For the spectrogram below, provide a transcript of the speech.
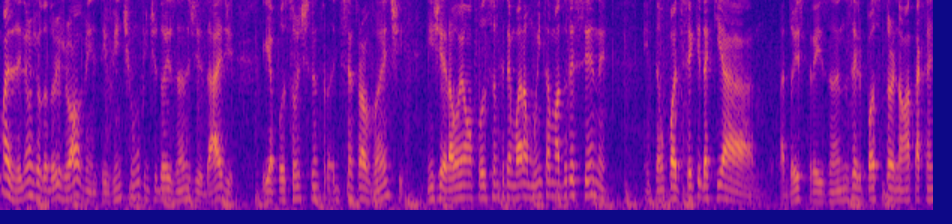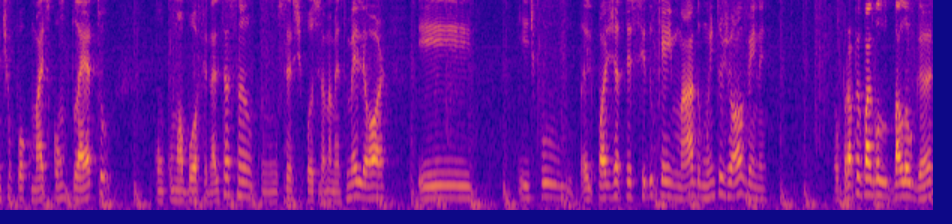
mas ele é um jogador jovem, ele tem 21, 22 anos de idade e a posição de, centro, de centroavante, em geral, é uma posição que demora muito a amadurecer, né? Então pode ser que daqui a, a dois, três anos ele possa se tornar um atacante um pouco mais completo, com, com uma boa finalização, com um senso de posicionamento melhor e, e tipo, ele pode já ter sido queimado muito jovem, né? O próprio Balogan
